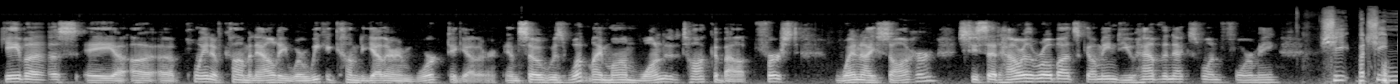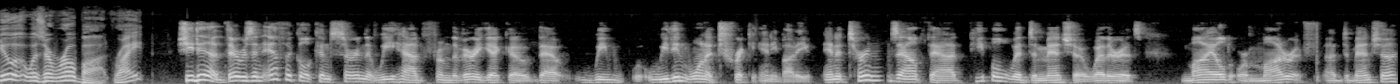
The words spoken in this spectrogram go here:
gave us a, a, a point of commonality where we could come together and work together. And so it was what my mom wanted to talk about first when I saw her. She said, How are the robots coming? Do you have the next one for me? She, but she knew it was a robot, right? She did. There was an ethical concern that we had from the very get-go that we we didn't want to trick anybody. And it turns out that people with dementia, whether it's mild or moderate uh, dementia,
